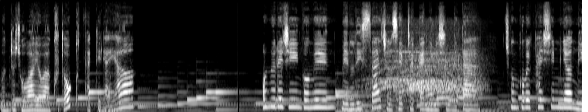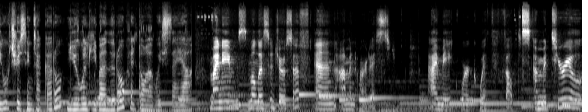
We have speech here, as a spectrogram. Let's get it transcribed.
먼저 좋아요와 구독 부탁드려요. 오늘의 주인공은 멜리사 조셉 작가님이십니다. 1980년 미국 출생 작가로 뉴욕을 기반으로 활동하고 있어요. My name's Melissa Joseph, and I'm an artist. I make work with felt, a material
